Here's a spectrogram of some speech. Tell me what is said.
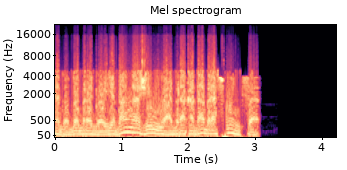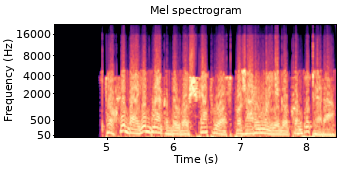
tego dobrego jebana ziemio abrakadabra słońce. To chyba jednak było światło z pożaru mojego komputera.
